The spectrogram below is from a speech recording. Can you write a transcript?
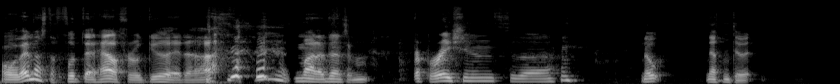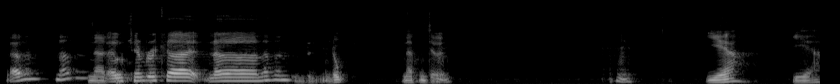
Oh, they must have flipped that house real good. Uh, might have done some reparations to the Nope, nothing to it. nothing, nothing, Nothing. no timber cut, no nothing. Nope, nothing to it. Hmm. Yeah, yeah,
